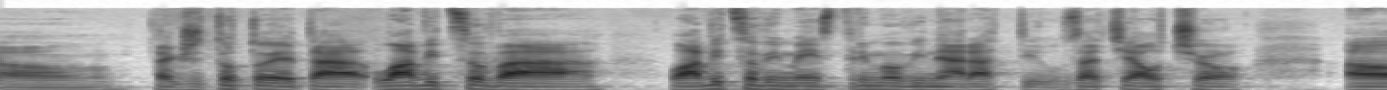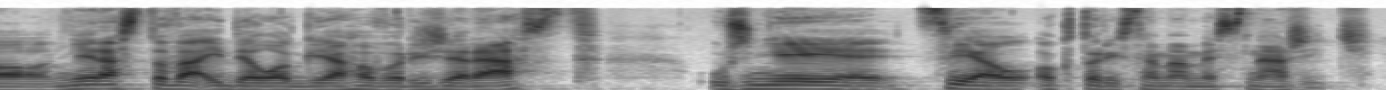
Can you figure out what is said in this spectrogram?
Uh, takže toto je tá lavicová, lavicový mainstreamový narratív. Zatiaľ čo uh, nerastová ideológia hovorí, že rast už nie je cieľ, o ktorý sa máme snažiť.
